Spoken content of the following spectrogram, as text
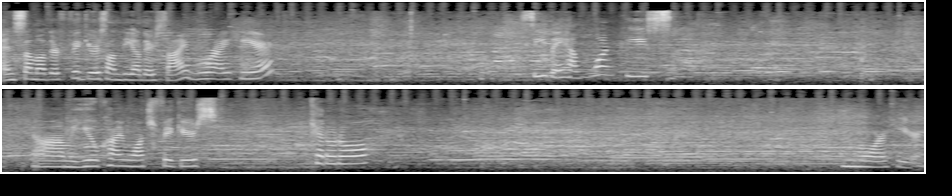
And some other figures on the other side, right here. See, they have One Piece. Um, Yokai Watch figures. Keroro. More here.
